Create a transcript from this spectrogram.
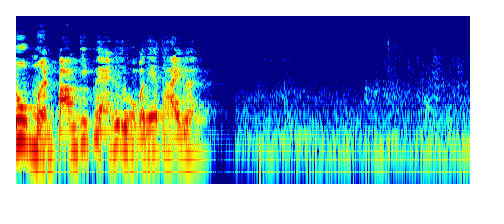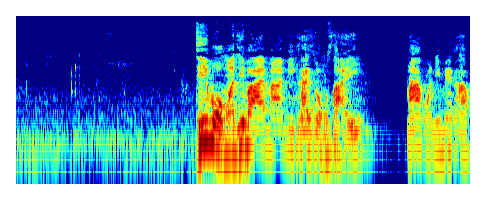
รูปเหมือนปั๊มที่แพงที่สุดของประเทศไทยด้วย ที่ผมอธิบายมามีใครสงสัยมากกว่านี้ไหมครับ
